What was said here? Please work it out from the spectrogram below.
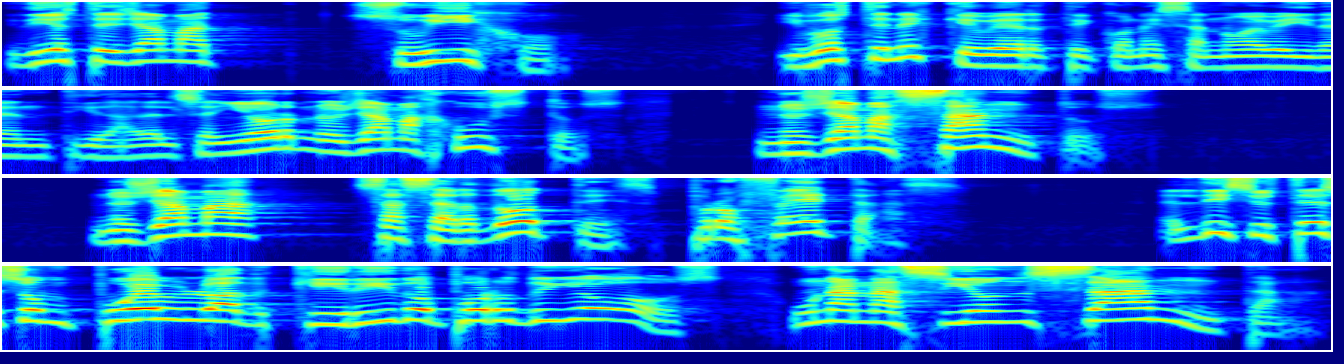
Y Dios te llama su hijo. Y vos tenés que verte con esa nueva identidad. El Señor nos llama justos, nos llama santos, nos llama sacerdotes, profetas. Él dice, ustedes son pueblo adquirido por Dios, una nación santa.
